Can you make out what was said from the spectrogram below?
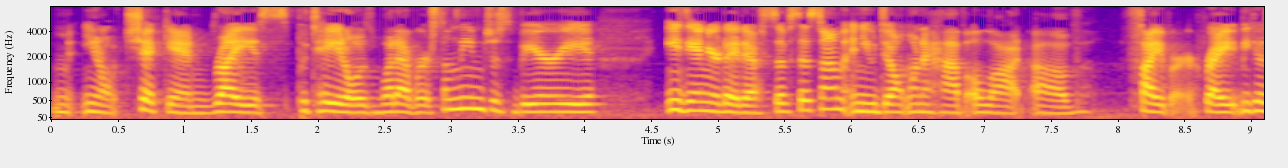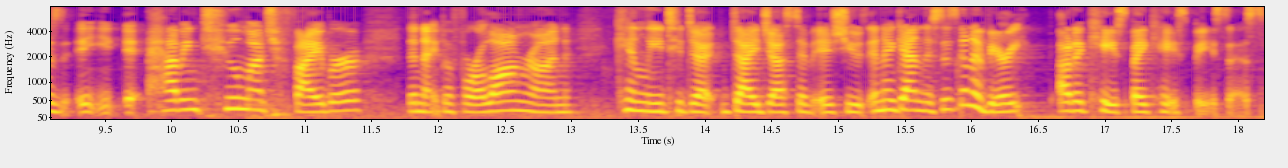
you know, chicken, rice, potatoes, whatever, something just very easy on your digestive system, and you don't want to have a lot of fiber, right? Because it, it, having too much fiber the night before a long run can lead to di- digestive issues. And again, this is going to vary on a case by case basis.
